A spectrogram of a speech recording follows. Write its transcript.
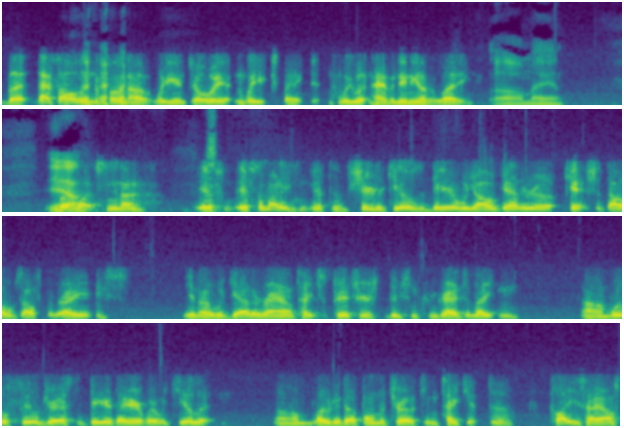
But that's all in the fun of it. We enjoy it and we expect it. We wouldn't have it any other way. Oh man. But Yeah. once you know, if if somebody if the shooter kills a deer, we all gather up, catch the dogs off the race. You know, we gather around, take some pictures, do some congratulating. Um, we'll field dress the deer there where we kill it, um, load it up on the truck, and take it to Clay's house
